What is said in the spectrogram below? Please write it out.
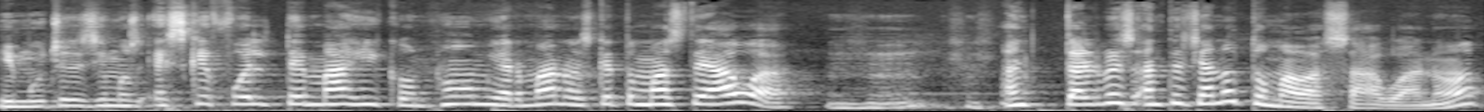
Y muchos decimos, es que fue el té mágico. No, mi hermano, es que tomaste agua. Tal vez antes ya no tomabas agua, ¿no?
